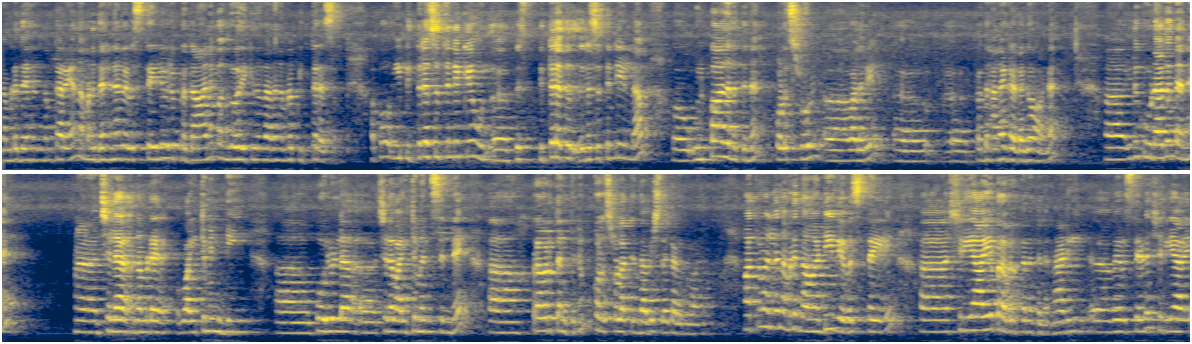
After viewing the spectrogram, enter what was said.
നമ്മുടെ ദഹനം നമുക്കറിയാം നമ്മുടെ ദഹന വ്യവസ്ഥയിൽ ഒരു പ്രധാന പങ്ക് വഹിക്കുന്നതാണ് നമ്മുടെ പിത്തരസം. അപ്പോൾ ഈ പിത്തരസത്തിന്റെയൊക്കെ പിത്തരസത്തിന്റെ എല്ലാം ഉൽപാദനത്തിന് കൊളസ്ട്രോൾ വളരെ പ്രധാന ഘടകമാണ്. ഇത് കൂടാതെ തന്നെ ചില നമ്മുടെ വൈറ്റമിൻ ഡി പോലുള്ള ചില വൈറ്റമിൻസിന്റെ പ്രവർത്തനത്തിനും കൊളസ്ട്രോൾ അത്യന്താപേക്ഷിത ഘടകമാണ്. മാത്രമല്ല നമ്മുടെ നാഡീ വ്യവസ്ഥയെ ശരിയായ പ്രവർത്തനത്തിന് നാഡീ വ്യവസ്ഥയുടെ ശരിയായ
